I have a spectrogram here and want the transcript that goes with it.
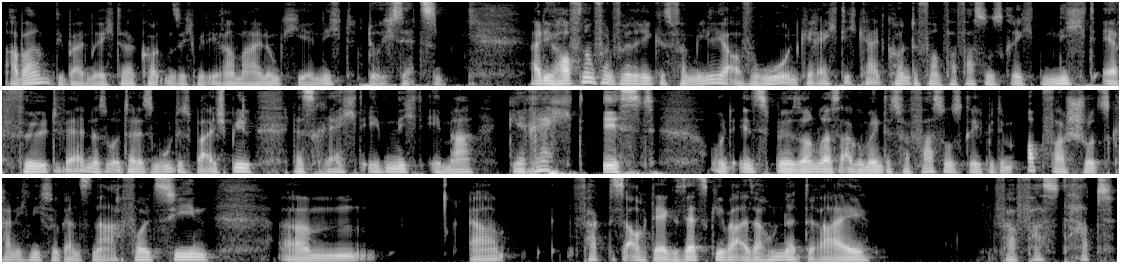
Aber die beiden Richter konnten sich mit ihrer Meinung hier nicht durchsetzen. Die Hoffnung von Friederikes Familie auf Ruhe und Gerechtigkeit konnte vom Verfassungsgericht nicht erfüllt werden. Das Urteil ist ein gutes Beispiel, dass Recht eben nicht immer gerecht ist. Und insbesondere das Argument des Verfassungsgerichts mit dem Opferschutz kann ich nicht so ganz nachvollziehen. Ähm, ja, Fakt ist auch, der Gesetzgeber, als er 103 verfasst hat,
